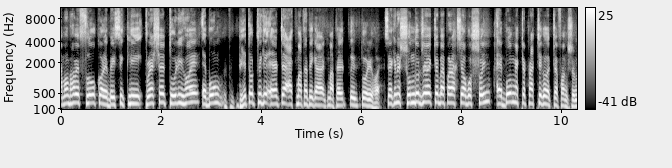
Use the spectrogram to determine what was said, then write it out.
এমন ভাবে ফ্লো করে বেসিকলি প্রেসার তৈরি হয় এবং ভেতর থেকে এয়ারটা এক মাথা থেকে আরেক মাথায় তৈরি হয়। সেখানে সৌন্দর্যের একটা ব্যাপার আছে অবশ্যই। এবং একটা প্র্যাকটিক্যাল একটা ফাংশন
